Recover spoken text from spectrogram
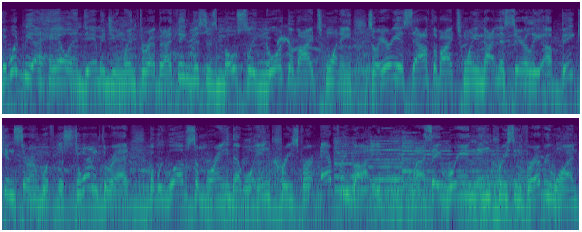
It would be a hail and damaging wind threat, but I think this is mostly north of I-20, so areas south of I-20 not necessarily a big concern with the storm threat, but we will have some rain that will increase for everybody. And when I say rain increasing for everyone,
